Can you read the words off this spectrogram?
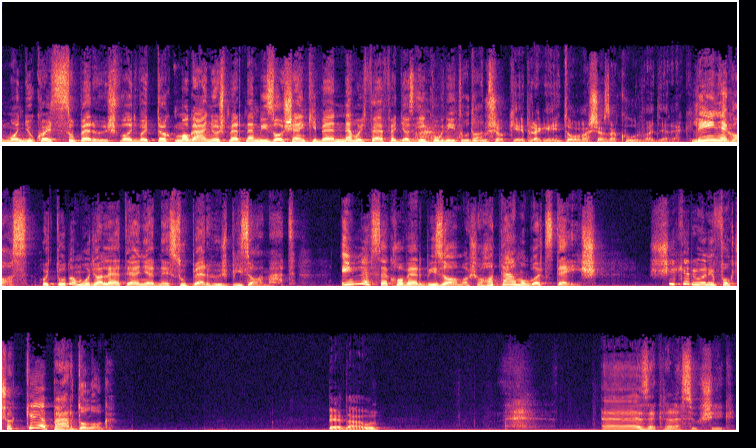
mondjuk, hogy szuperhős vagy, vagy tök magányos, mert nem bízol senkiben, nehogy felfedje az inkognitódat. Túl sok képregényt olvas ez a kurva gyerek. Lényeg az, hogy tudom, hogyan lehet elnyerni egy szuperhős bizalmát. Én leszek haver bizalmas, ha támogatsz te is. Sikerülni fog, csak kell pár dolog. Például? Ezekre lesz szükség.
